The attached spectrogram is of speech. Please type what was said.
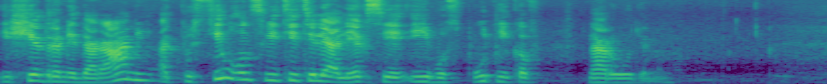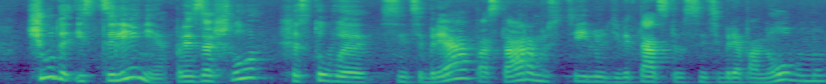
и щедрыми дарами отпустил он святителя Алексия и его спутников на родину. Чудо исцеления произошло 6 сентября по старому стилю, 19 сентября по новому,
